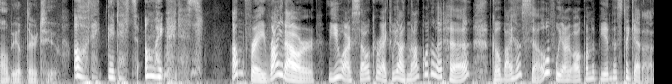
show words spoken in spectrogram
I'll be up there too. Oh, thank goodness. Oh my goodness. Humphrey, right hour. You are so correct. We are not going to let her go by herself. We are all going to be in this together.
